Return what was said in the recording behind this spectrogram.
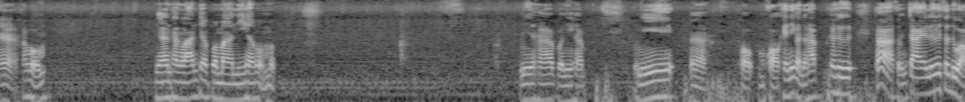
อ่า ครับผม งานทางร้านจะประมาณนี้ครับผมแบบนี่นะครับ วันนี้ครับ วันนี้ อ่า ขอผมขอแค่นี้ก่อนนะครับ ก็คือถ้าสนใจหรือสะดวก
